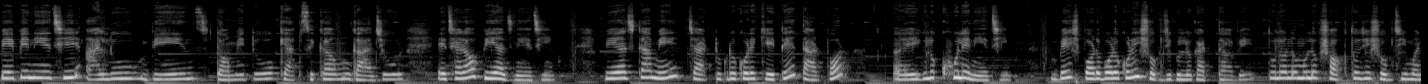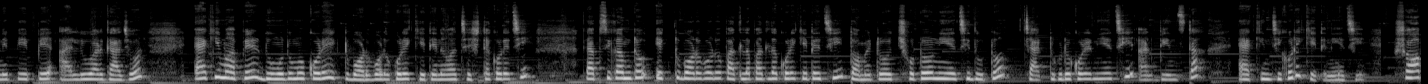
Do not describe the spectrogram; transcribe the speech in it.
পেঁপে নিয়েছি, আলু, বিনস, টমেটো, ক্যাপসিকাম, গাজর, এছাড়াও পেঁয়াজ নিয়েছি। পেঁয়াজটা আমি চার টুকরো করে কেটে তারপর এইগুলো খুলে নিয়েছি। বেশ বড় বড় করেই সবজিগুলো কাটতে হবে। তুলনামূলক শক্ত যে সবজি মানে পেঁপে, আলু আর গাজর, একই মাপের ডুমো ডুমো করে একটু বড় বড় করে কেটে নেওয়ার চেষ্টা করেছি। ক্যাপসিকামটাও একটু বড় বড় পাতলা পাতলা করে কেটেছি। টমেটো ছোট নিয়েছি দুটো, চার টুকরো করে নিয়েছি আর বিনসটা এক ইঞ্চি করে কেটে নিয়েছি। সব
